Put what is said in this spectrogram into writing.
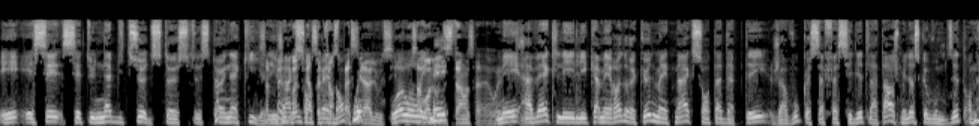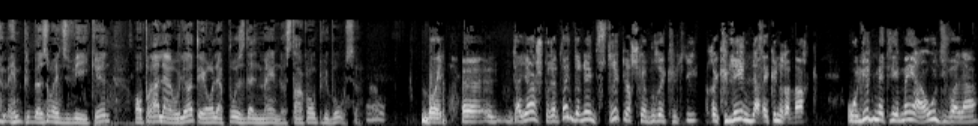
Et, et c'est, c'est une habitude, c'est, un- c'est c'est un acquis. Il y a Ça des gens qui sont très perception bons. spatiale aussi Oui, pour oui, savoir oui, la mais- distance. ouais, Mais avec les, les caméras de recul maintenant qui sont adaptées, j'avoue que ça facilite la tâche. Mais là, ce que vous me dites, on n'a même plus besoin du véhicule. On prend la roulotte et on la pousse d'elle-même. C'est encore plus beau, ça. Oui. Euh, D'ailleurs, je pourrais peut-être donner un petit truc lorsque vous reculez, reculez avec une remorque. Au lieu de mettre les mains en haut du volant,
